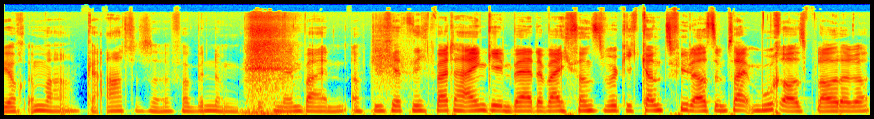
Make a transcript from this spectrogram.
wie auch immer, geartete Verbindung zwischen den beiden, auf die ich jetzt nicht weiter eingehen werde, weil ich sonst wirklich ganz viel aus dem zweiten Buch ausplaudere.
